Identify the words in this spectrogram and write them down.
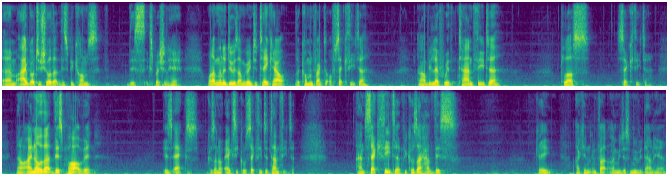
um, I've got to show that this becomes this expression here. What I'm going to do is I'm going to take out the common factor of sec theta and I'll be left with tan theta plus sec theta. Now I know that this part of it is x because I know x equals sec theta tan theta. And sec theta, because I have this, okay, I can, in fact, let me just move it down here.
